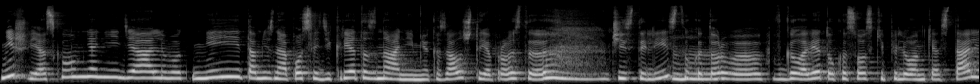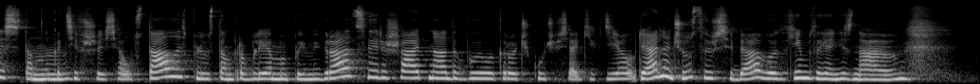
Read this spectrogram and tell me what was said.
ни шведского у меня не идеального, ни там, не знаю, после декрета знаний мне казалось, что я просто чистый лист, mm-hmm. у которого в голове только соски пеленки остались, там mm-hmm. накатившаяся усталость, плюс там проблемы по иммиграции решать надо было, короче, куча всяких дел. Реально чувствуешь себя вот каким-то, я не знаю,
